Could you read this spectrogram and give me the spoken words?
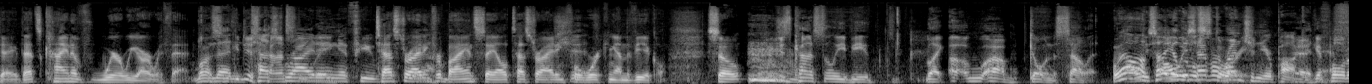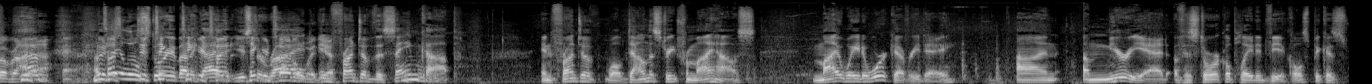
Okay, that's kind of where we are with that. Well, And so you then could just test riding if you Test riding yeah. for buy and sale, test riding for working on the vehicle. So, you just constantly be like, oh, I'm going to sell it. well, always, I'll tell you a always little have story. a wrench in your pocket. Yeah, get pulled over. I'm- I'll tell you a little story take- about take a your guy title- that used to ride in front of the same cop, in front of, well, down the street from my house, my way to work every day on a myriad of historical plated vehicles because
